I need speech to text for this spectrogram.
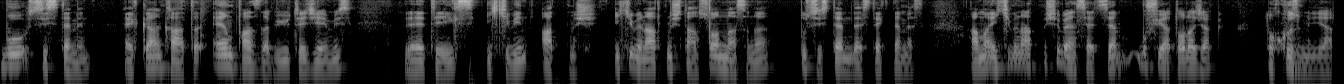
bu sistemin ekran kartı en fazla büyüteceğimiz RTX 2060. 2060'tan sonrasını bu sistem desteklemez. Ama 2060'ı ben seçsem bu fiyat olacak 9 milyar.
